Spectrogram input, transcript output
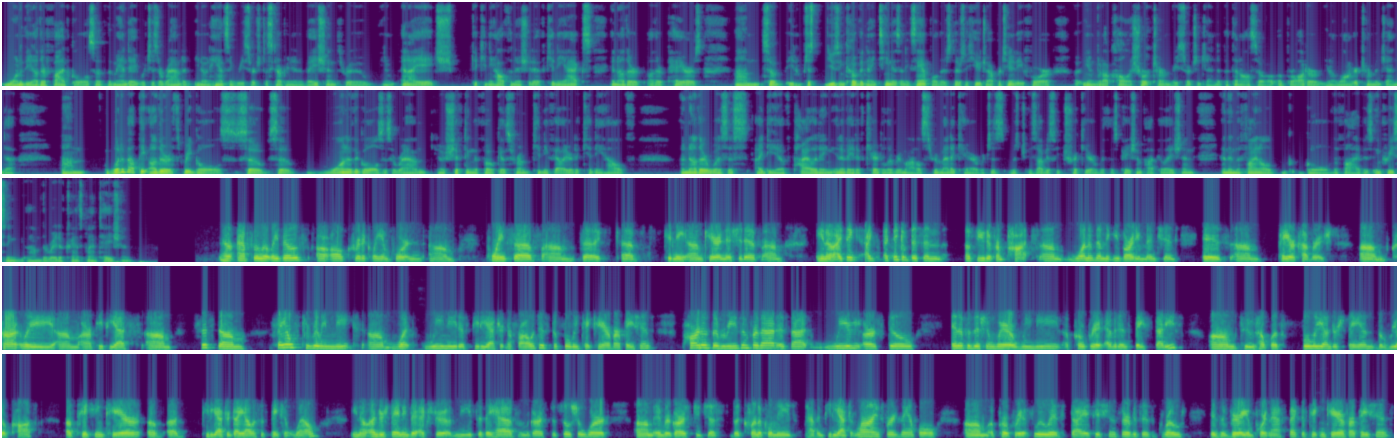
one of the other five goals of the mandate, which is around you know enhancing research, discovery, and innovation through you know NIH, the Kidney Health Initiative, KidneyX, and other other payers. Um, so you know, just using COVID nineteen as an example, there's there's a huge opportunity for uh, you know what I'll call a short term research agenda, but then also a, a broader you know longer term agenda. Um, what about the other three goals? So, so one of the goals is around you know shifting the focus from kidney failure to kidney health. Another was this idea of piloting innovative care delivery models through Medicare, which is which is obviously trickier with this patient population. And then the final goal of the five is increasing um, the rate of transplantation. No, absolutely, those are all critically important um, points of um, the uh, kidney um, care initiative. Um, you know, I think I, I think of this in a few different pots. Um, one of them that you've already mentioned is um, payer coverage. Um, currently, um, our PPS system fails to really meet what we need as pediatric nephrologists to fully take care of our patients. Part of the reason for that is that we are still in a position where we need appropriate evidence-based studies um, to help us fully understand the real cost of taking care of a pediatric dialysis patient well. You know, understanding the extra needs that they have in regards to social work, um, in regards to just the clinical needs, having pediatric lines, for example, um, appropriate fluids, dietitian services, growth is a very important aspect of taking care of our patients.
